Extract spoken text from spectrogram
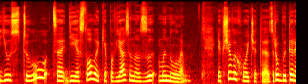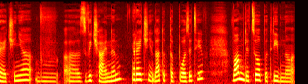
used to – це дієслово, яке пов'язано з минулим. Якщо ви хочете зробити речення в е, звичайним реченням, да, тобто positive, вам для цього потрібно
